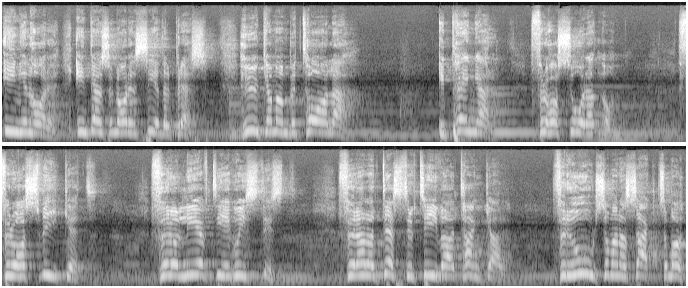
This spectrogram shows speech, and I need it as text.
ingen har det. Inte ens om du har en sedelpress. Hur kan man betala i pengar för att ha sårat någon? För att ha svikit? För att ha levt egoistiskt? För alla destruktiva tankar? För ord som man har sagt som har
